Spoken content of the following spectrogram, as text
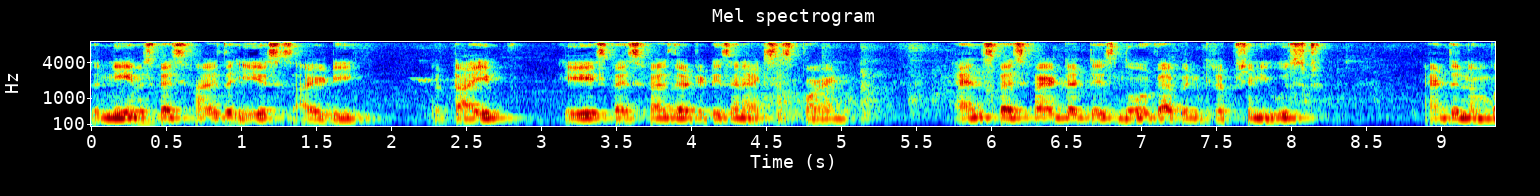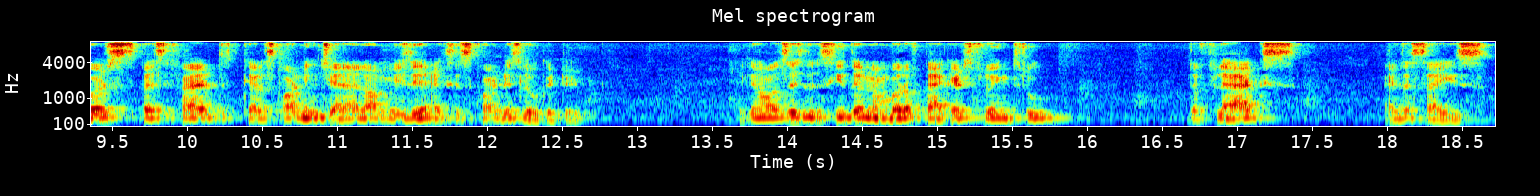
The name specifies the ESS ID, the type A specifies that it is an access point, and specified that there is no WEP encryption used and the numbers specify the corresponding channel on which the access point is located. You can also see the number of packets flowing through, the flags and the size.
